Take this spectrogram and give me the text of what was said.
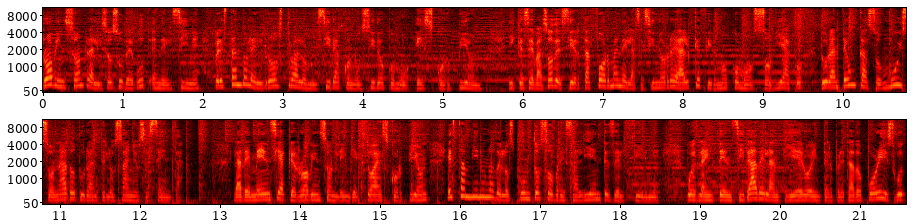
Robinson realizó su debut en el cine prestándole el rostro al homicida conocido como Escorpión y que se basó de cierta forma en el asesino real que firmó como Zodiaco durante un caso muy sonado durante los años 60. La demencia que Robinson le inyectó a Escorpión es también uno de los puntos sobresalientes del filme, pues la intensidad del antihéroe interpretado por Eastwood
